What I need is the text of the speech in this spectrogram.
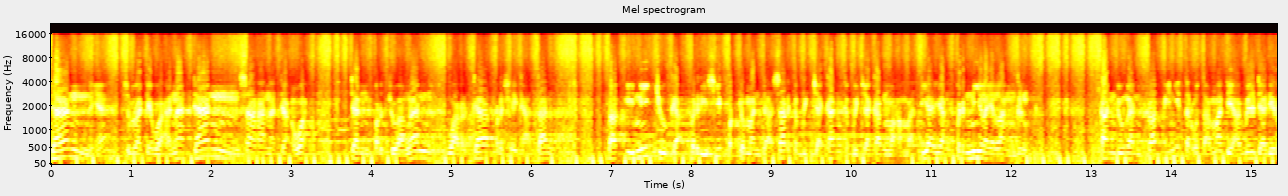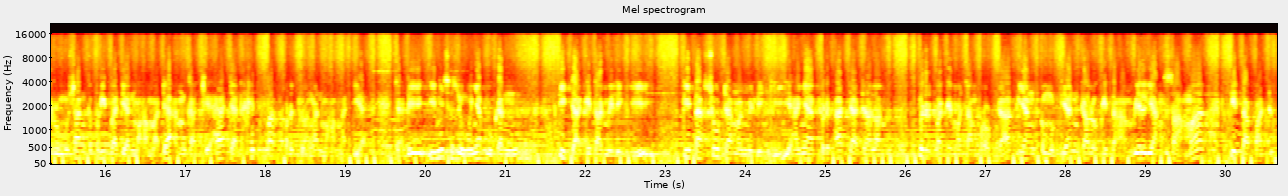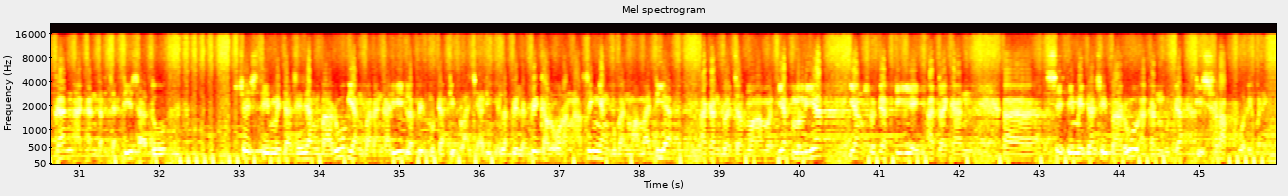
dan ya sebagai wahana dan sarana dakwah dan perjuangan warga persekatan. Bab ini juga berisi pedoman dasar kebijakan-kebijakan Muhammadiyah yang bernilai langgeng kandungan bab ini terutama diambil dari rumusan kepribadian Muhammadiyah, MKJH dan khidmah perjuangan Muhammadiyah. Jadi ini sesungguhnya bukan tidak kita miliki, kita sudah memiliki, hanya berada dalam berbagai macam produk yang kemudian kalau kita ambil yang sama, kita padukan akan terjadi satu sistematisasi yang baru yang barangkali lebih mudah dipelajari. Lebih-lebih kalau orang asing yang bukan Muhammadiyah akan belajar Muhammadiyah melihat yang sudah diadakan uh, sistematisasi baru akan mudah diserap oleh mereka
